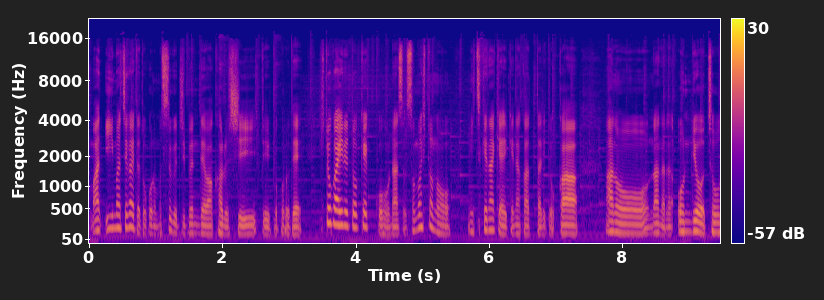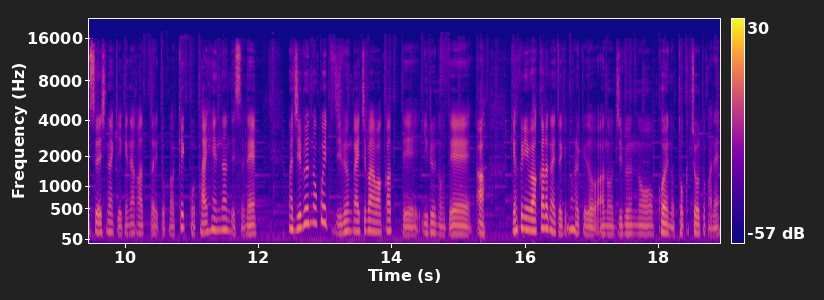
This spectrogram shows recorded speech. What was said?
ま、言い間違えたところもすぐ自分でわかるしっていうところで、人がいると結構、なんすその人の見つけなきゃいけなかったりとか、あの、なんだろう、音量を調整しなきゃいけなかったりとか、結構大変なんですよね。まあ、自分の声って自分が一番分かっているので、あ、逆に分からない時もあるけど、あの自分の声の特徴とかね。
